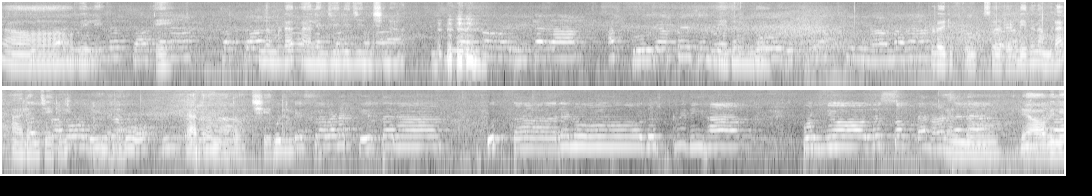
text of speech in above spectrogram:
രാവിലെ. ഏ നമ്മുടെ ആലഞ്ചേരി ജംഗ്ഷനാണ് ഇതുണ്ട്. ഇവിടെ ഒരു ഫ്രൂട്ട്സ് കട ഉണ്ട്. ഇത് നമ്മുടെ ആലഞ്ചേരി അമ്പലം. രാധാമാധവ ക്ഷേത്രം. ഉത്താരണോ കണ്ടോ രാവിലെ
